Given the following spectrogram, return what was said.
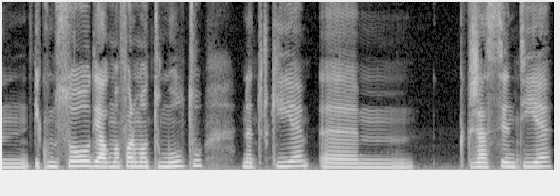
um, e começou de alguma forma o tumulto na Turquia um, que já se sentia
